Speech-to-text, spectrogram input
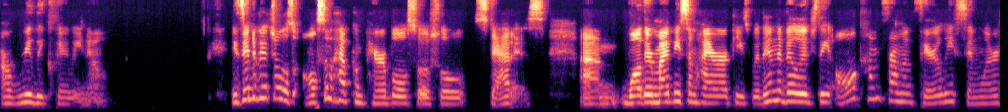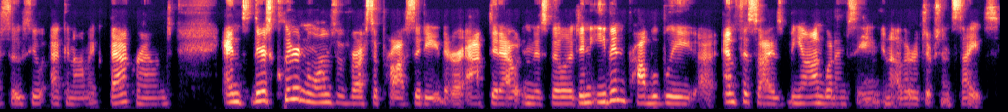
are really clearly known. These individuals also have comparable social status. Um, while there might be some hierarchies within the village, they all come from a fairly similar socioeconomic background. And there's clear norms of reciprocity that are acted out in this village and even probably uh, emphasized beyond what I'm seeing in other Egyptian sites.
